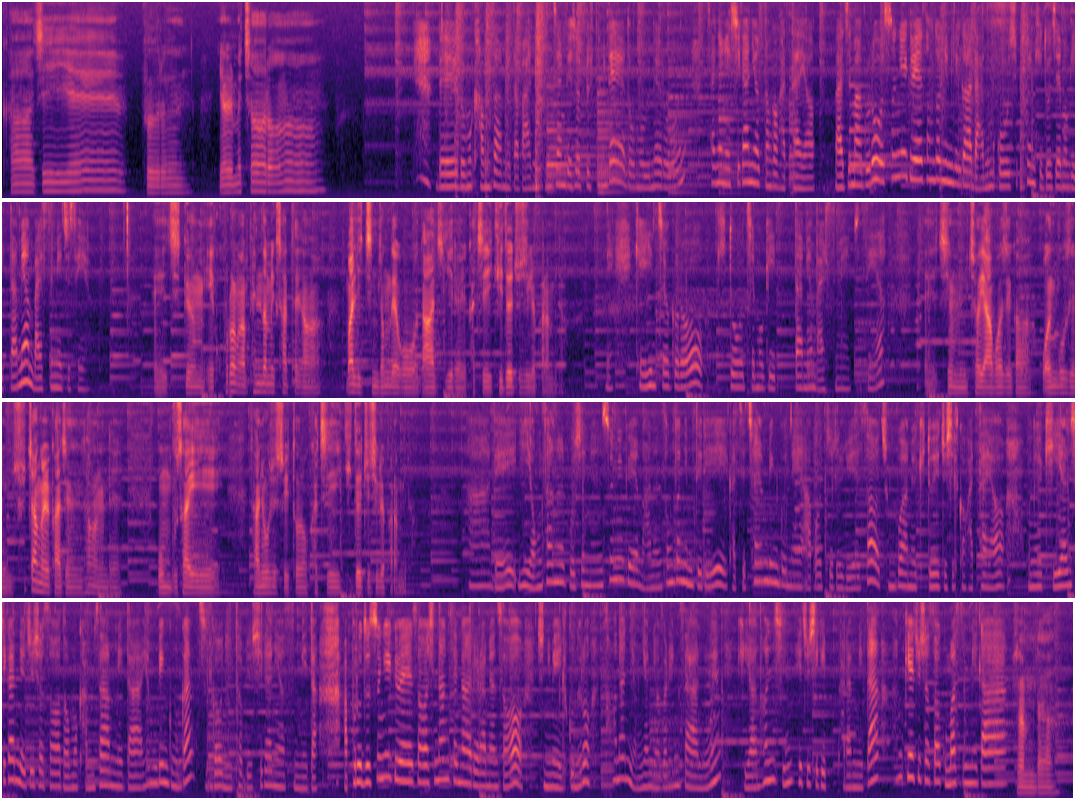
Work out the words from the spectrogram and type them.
가지에 푸른 열매처럼 네, 너무 감사합니다. 많이 긴장되셨을 텐데 너무 은혜로운 찬양의 시간이었던 것 같아요. 마지막으로 순위교회 성도님들과 나누고 싶은 기도 제목이 있다면 말씀해 주세요. 예, 지금 이 코로나 팬데믹 사태가 빨리 진정되고 나아지기를 같이 기도해 주시길 바랍니다. 네, 개인적으로 기도 제목이 있다면 말씀해 주세요. 예, 지금 저희 아버지가 원곳에 출장을 가진 상황인데 몸 무사히 다녀오실 수 있도록 같이 기도해 주시길 바랍니다. 아, 네. 이 영상을 보시는 순위교회 많은 성도님들이 같이 차현빈 군의 아버지를 위해서 중보하며 기도해 주실 것 같아요. 오늘 귀한 시간 내주셔서 너무 감사합니다. 현빈 군과 즐거운 인터뷰 시간이었습니다. 앞으로도 순위교회에서 신앙생활을 하면서 주님의 일꾼으로 선한 영향력을 행사하는 귀한 헌신 해주시기 바랍니다. 함께 해주셔서 고맙습니다. 감사합니다.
